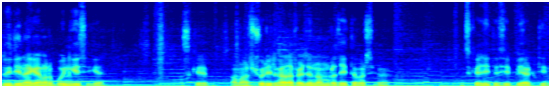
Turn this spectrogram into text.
দুই দিন আগে আমার বোন গেছি গে আজকে আমার শরীর খারাপের জন্য আমরা যাইতে পারছি না। আজকে যাইতেছি বিয়ার দিন।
